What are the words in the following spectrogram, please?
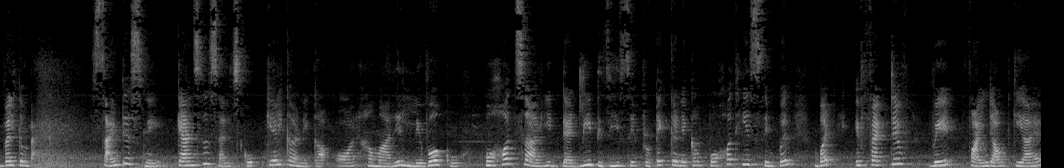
वेलकम बैक साइंटिस्ट ने कैंसर सेल्स को किल करने का और हमारे लिवर को बहुत सारी डेडली डिज़ीज़ से प्रोटेक्ट करने का बहुत ही simple but effective way find out किया है।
